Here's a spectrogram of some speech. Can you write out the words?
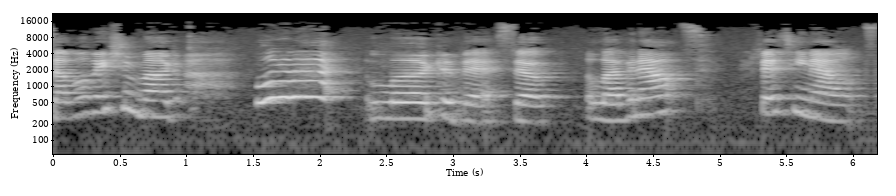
sublimation mug. Look at that. Look at this. So 11 ounce, 15 ounce,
